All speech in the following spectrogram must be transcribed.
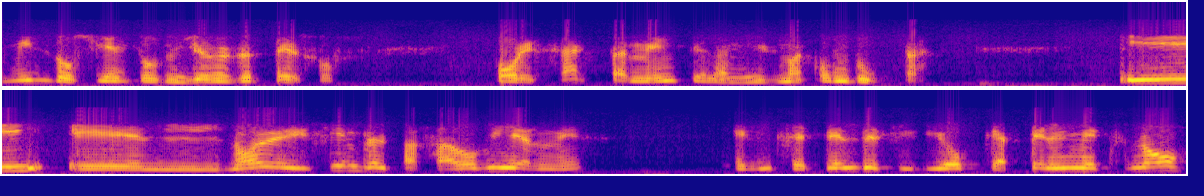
1.200 millones de pesos por exactamente la misma conducta. Y el 9 de diciembre, el pasado viernes, el ICETEL decidió que a Telmex no,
